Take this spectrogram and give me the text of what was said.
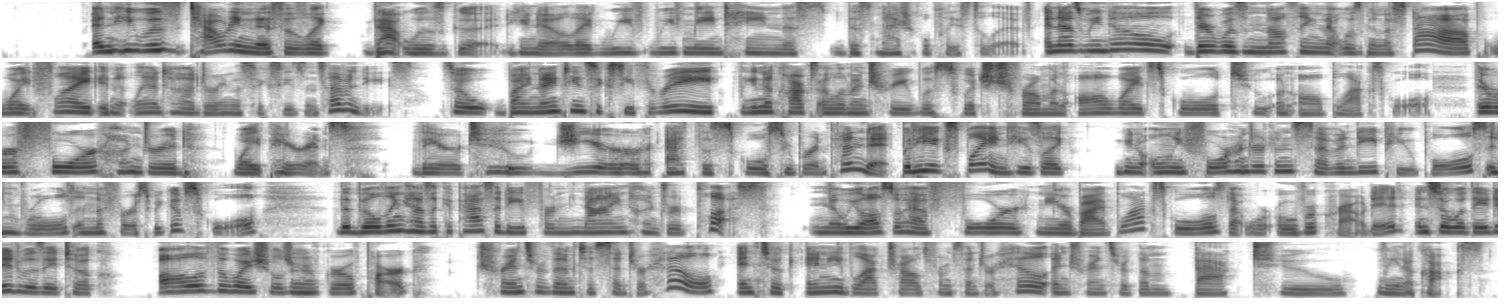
and he was touting this as like that was good you know like we've we've maintained this this magical place to live. And as we know there was nothing that was going to stop white flight in atlanta during the 60s and 70s so by 1963 lena cox elementary was switched from an all-white school to an all-black school. There were 400 white parents there to jeer at the school superintendent. But he explained he's like you know only 470 pupils enrolled in the first week of school the building has a capacity for 900 plus. Now, we also have four nearby black schools that were overcrowded. And so, what they did was they took all of the white children of Grove Park, transferred them to Center Hill, and took any black child from Center Hill and transferred them back to Lena Cox.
